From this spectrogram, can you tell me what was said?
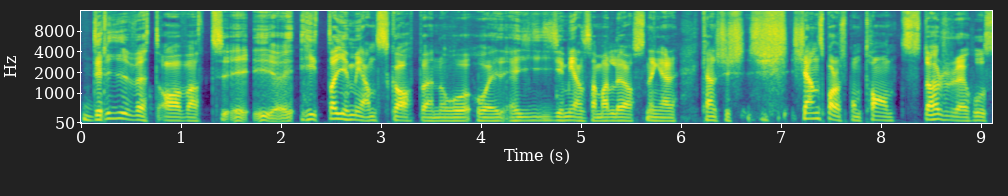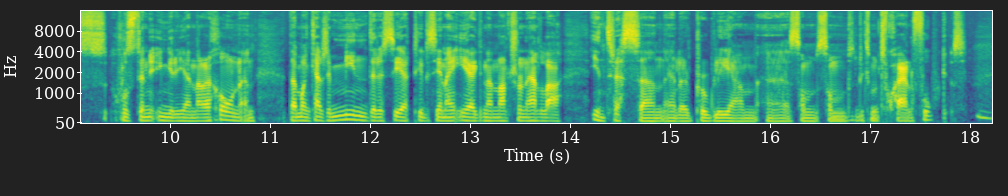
drivet av att hitta gemenskapen och, och eh, gemensamma lösningar kanske känns bara spontant större hos, hos den yngre generationen. Där man kanske mindre ser till sina egna nationella intressen eller problem eh, som, som liksom ett stjärnfokus. Mm.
